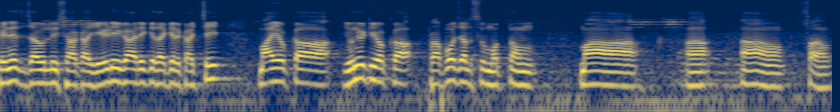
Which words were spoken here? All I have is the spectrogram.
చేనేత జౌలి శాఖ ఏడీ గారికి దగ్గరికి వచ్చి మా యొక్క యూనిట్ యొక్క ప్రపోజల్స్ మొత్తం మా స-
